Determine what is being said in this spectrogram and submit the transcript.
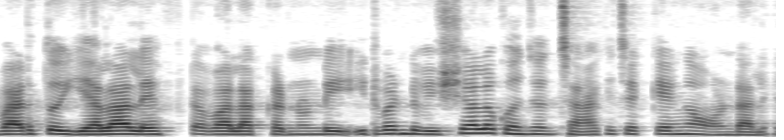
వారితో ఎలా లెఫ్ట్ అవ్వాలి అక్కడ నుండి ఇటువంటి విషయాలు కొంచెం చాకిచక్యంగా ఉండాలి.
